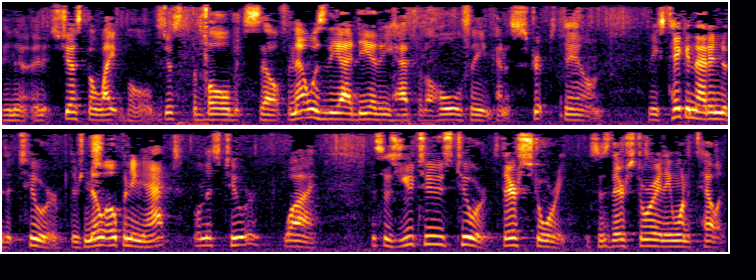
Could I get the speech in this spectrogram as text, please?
and, uh, and, it's just the light bulb, just the bulb itself. And that was the idea that he had for the whole thing, kind of stripped down. And he's taken that into the tour. There's no opening act on this tour. Why? This is U2's tour. It's their story. This is their story, and they want to tell it.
